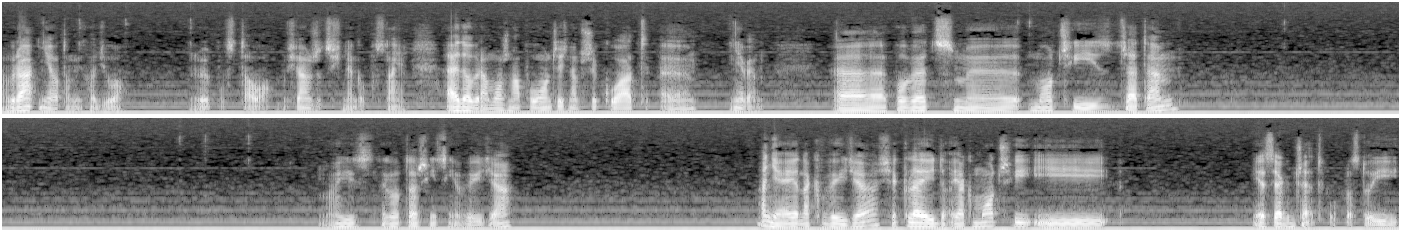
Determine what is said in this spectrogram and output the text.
Dobra, nie o to mi chodziło żeby powstało. Myślałem, że coś innego powstanie. Ale dobra, można połączyć na przykład, e, nie wiem, e, powiedzmy mochi z jetem. No i z tego też nic nie wyjdzie. A nie, jednak wyjdzie. Się klei jak mochi i jest jak jet po prostu i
